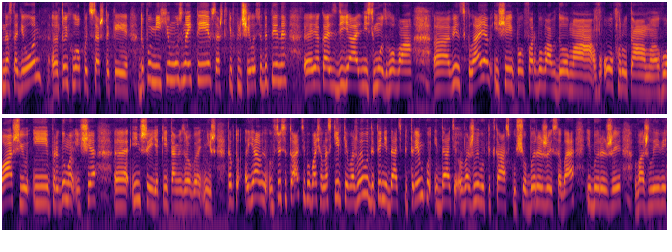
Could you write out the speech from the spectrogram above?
на стадіон. Е, Той хлопець все ж таки допоміг йому знайти, все ж таки включилась у дитини е, якась діяльність мозгова. Він склеяв і ще й пофарбував вдома в охру там гуашю і придумав іще інший, який там він зробить ніж. Тобто я в цій ситуації побачила, наскільки важливо дитині дати підтримку і дати важливу підказку, що бережи себе і бережи дуже важливі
